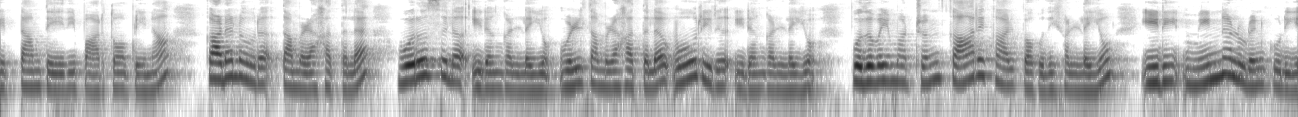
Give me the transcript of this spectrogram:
எட்டாம் தேதி பார்த்தோம் அப்படின்னா கடலோர தமிழகத்தில் ஒரு சில இடங்கள்லையும் உள் தமிழகத்தில் ஓரிரு இடங்கள்லையும் புதுவை மற்றும் காரைக்கால் பகுதிகளிலையும் இடி மின்னலுடன் கூடிய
